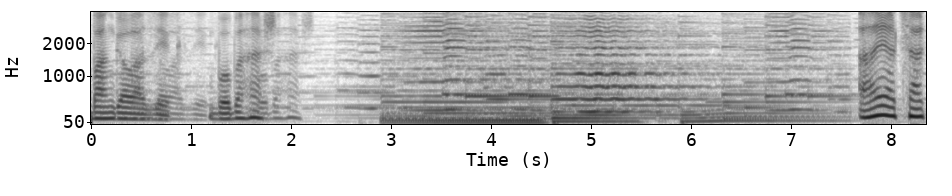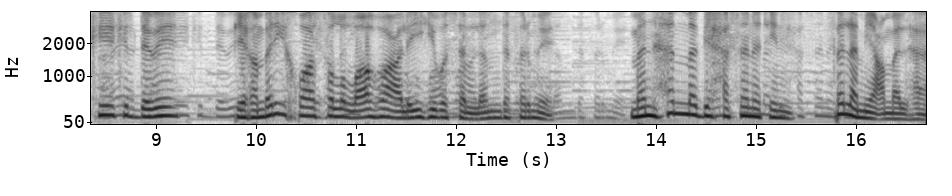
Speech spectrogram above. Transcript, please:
بانگەوازێک بۆ بەهەشت. ئایا چاکەیەکت دەوێ؟ پێغەمبەری خوا صلی الله علیه و سلم دەفەرموێ، من هم بحسنە فلم یعملها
